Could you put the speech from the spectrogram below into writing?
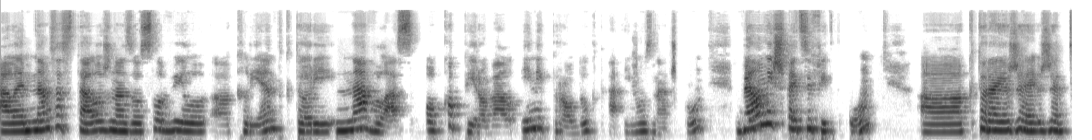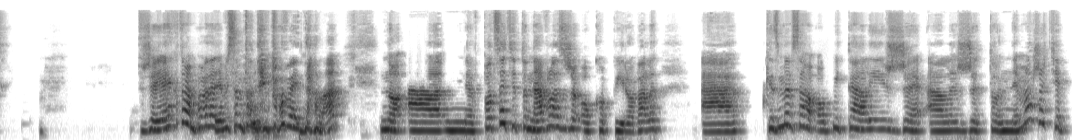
Ale nám sa stalo, že nás oslovil uh, klient, ktorý na vlas okopíroval iný produkt a inú značku, veľmi špecifickú, uh, ktorá je, že, že že jak to mám povedať, aby som to nepovedala. No a v podstate to navlas, že okopíroval a keď sme sa ho opýtali, že ale že to nemôžete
